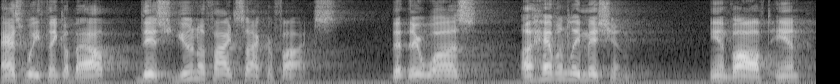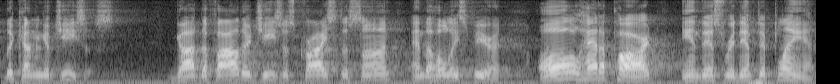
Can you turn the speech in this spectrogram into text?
as we think about this unified sacrifice, that there was a heavenly mission involved in the coming of Jesus. God the Father, Jesus Christ the Son, and the Holy Spirit all had a part in this redemptive plan.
